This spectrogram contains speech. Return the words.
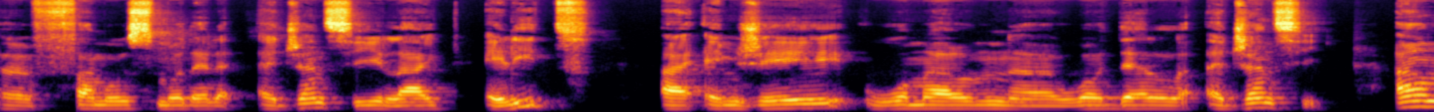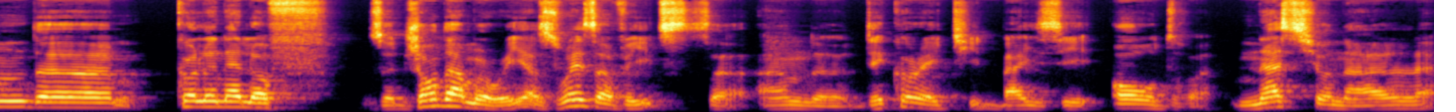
a famous model agency like Elite, AMG, Woman uh, Model Agency. And uh, Colonel of the Gendarmerie as reservist and uh, decorated by the Ordre National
